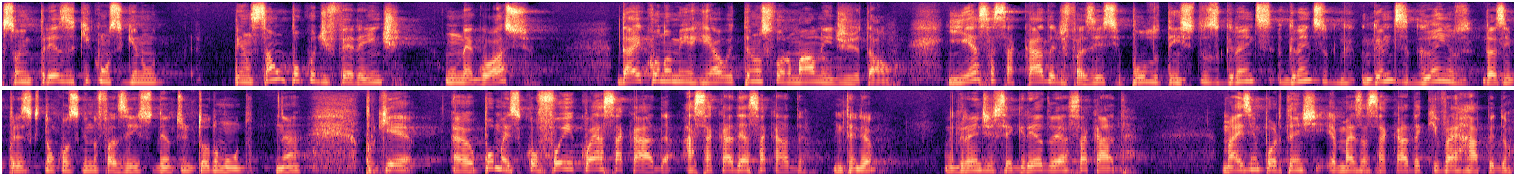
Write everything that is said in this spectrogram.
são empresas que conseguiram pensar um pouco diferente um negócio, da economia real e transformá-lo em digital. E essa sacada de fazer esse pulo tem sido os grandes, grandes, grandes ganhos das empresas que estão conseguindo fazer isso dentro de todo mundo. Né? Porque, é, pô, mas qual, foi, qual é a sacada? A sacada é a sacada, entendeu? O grande segredo é a sacada. Mais importante é mais a sacada que vai rápido,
